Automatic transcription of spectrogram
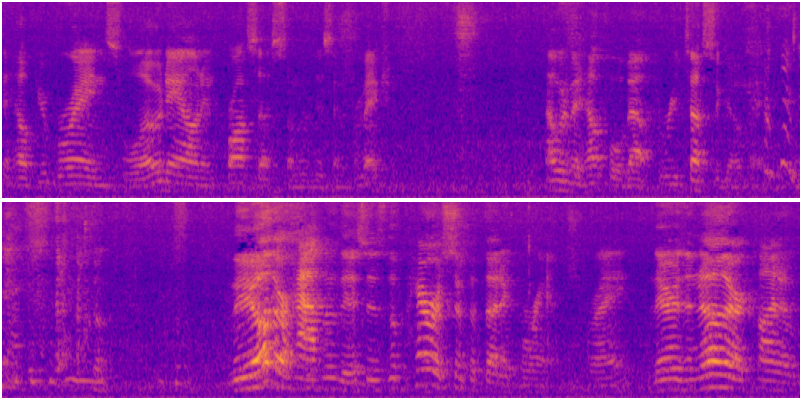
to help your brain slow down and process some of this information. That would have been helpful about three tests ago, man. the other half of this is the parasympathetic branch, right? There's another kind of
